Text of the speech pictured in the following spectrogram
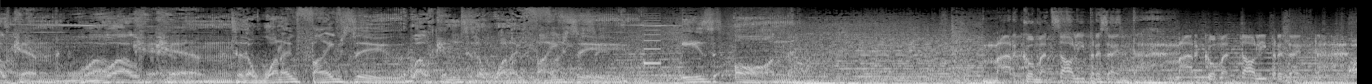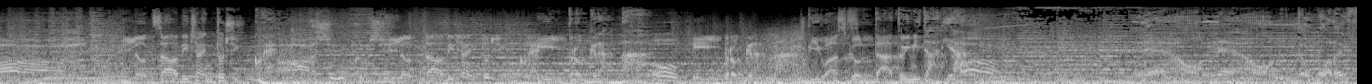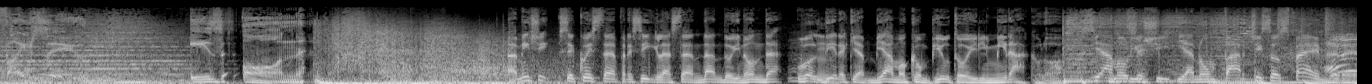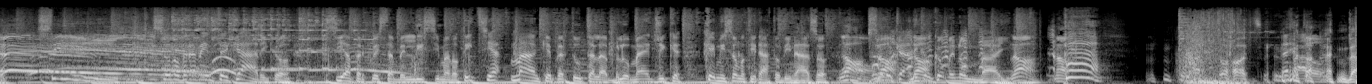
Welcome, welcome to the 105 Zoo. Welcome to the 105 Zoo. Is on. Marco Mazzoli presenta. Marco Mazzoli presenta. Lo Zoo di 105. Lo Zoo di 105. Il programma. Il programma più ascoltato in Italia. Now, now, the 105 Zoo is on. Amici, se questa presigla sta andando in onda, vuol dire che abbiamo compiuto il miracolo. Siamo riusciti a non farci sospendere. Sì, sono veramente carico, sia per questa bellissima notizia, ma anche per tutta la Blue Magic che mi sono tirato di naso. No, sono no, carico no. come non mai. No, no.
